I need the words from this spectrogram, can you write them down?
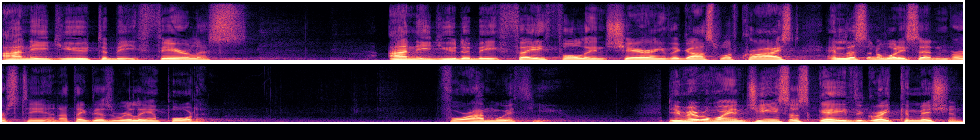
I need you to be fearless I need you to be faithful in sharing the gospel of Christ. And listen to what he said in verse 10. I think this is really important. For I'm with you. Do you remember when Jesus gave the Great Commission?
